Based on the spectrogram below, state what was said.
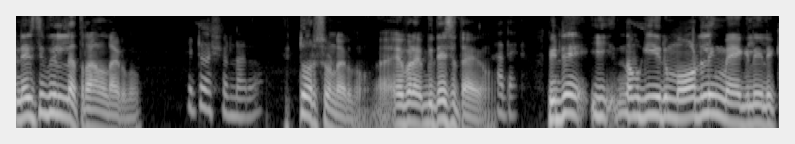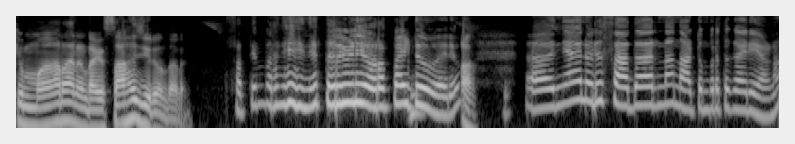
നേഴ്സിംഗ് ഫീൽഡിൽ എത്ര ആളുണ്ടായിരുന്നു? എട്ട് വർഷം ഉണ്ടായിരുന്നു. എട്ട് വർഷം ഉണ്ടായിരുന്നു. എവിടെ? വിദേശത്തായിരുന്നു. അതെ. പിന്നെ ഈ നമുക്ക് ഈ ഒരു മോഡലിംഗ് മേഖലയിലേക്ക് മാറാനുണ്ടായ സാഹചര്യം എന്താണ്? സത്യം പറഞ്ഞു കഴിഞ്ഞാൽ തെറിവിളി ഉറപ്പായിട്ട് വരും. ഞാൻ ഒരു ഞാനൊരു സാധാരണ നാട്ടുമ്പുറത്തുകാരിയാണ്.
